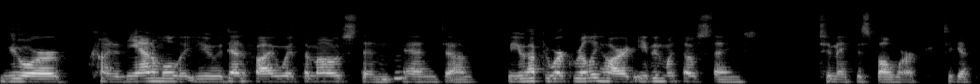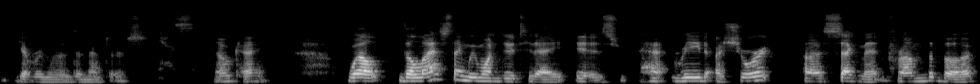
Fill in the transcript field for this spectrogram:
your kind of the animal that you identify with the most, and Mhm. and um, but you have to work really hard, even with those things, to make the spell work to get get rid of the dementors. Yes. Okay. Well, the last thing we want to do today is ha- read a short uh, segment from the book.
